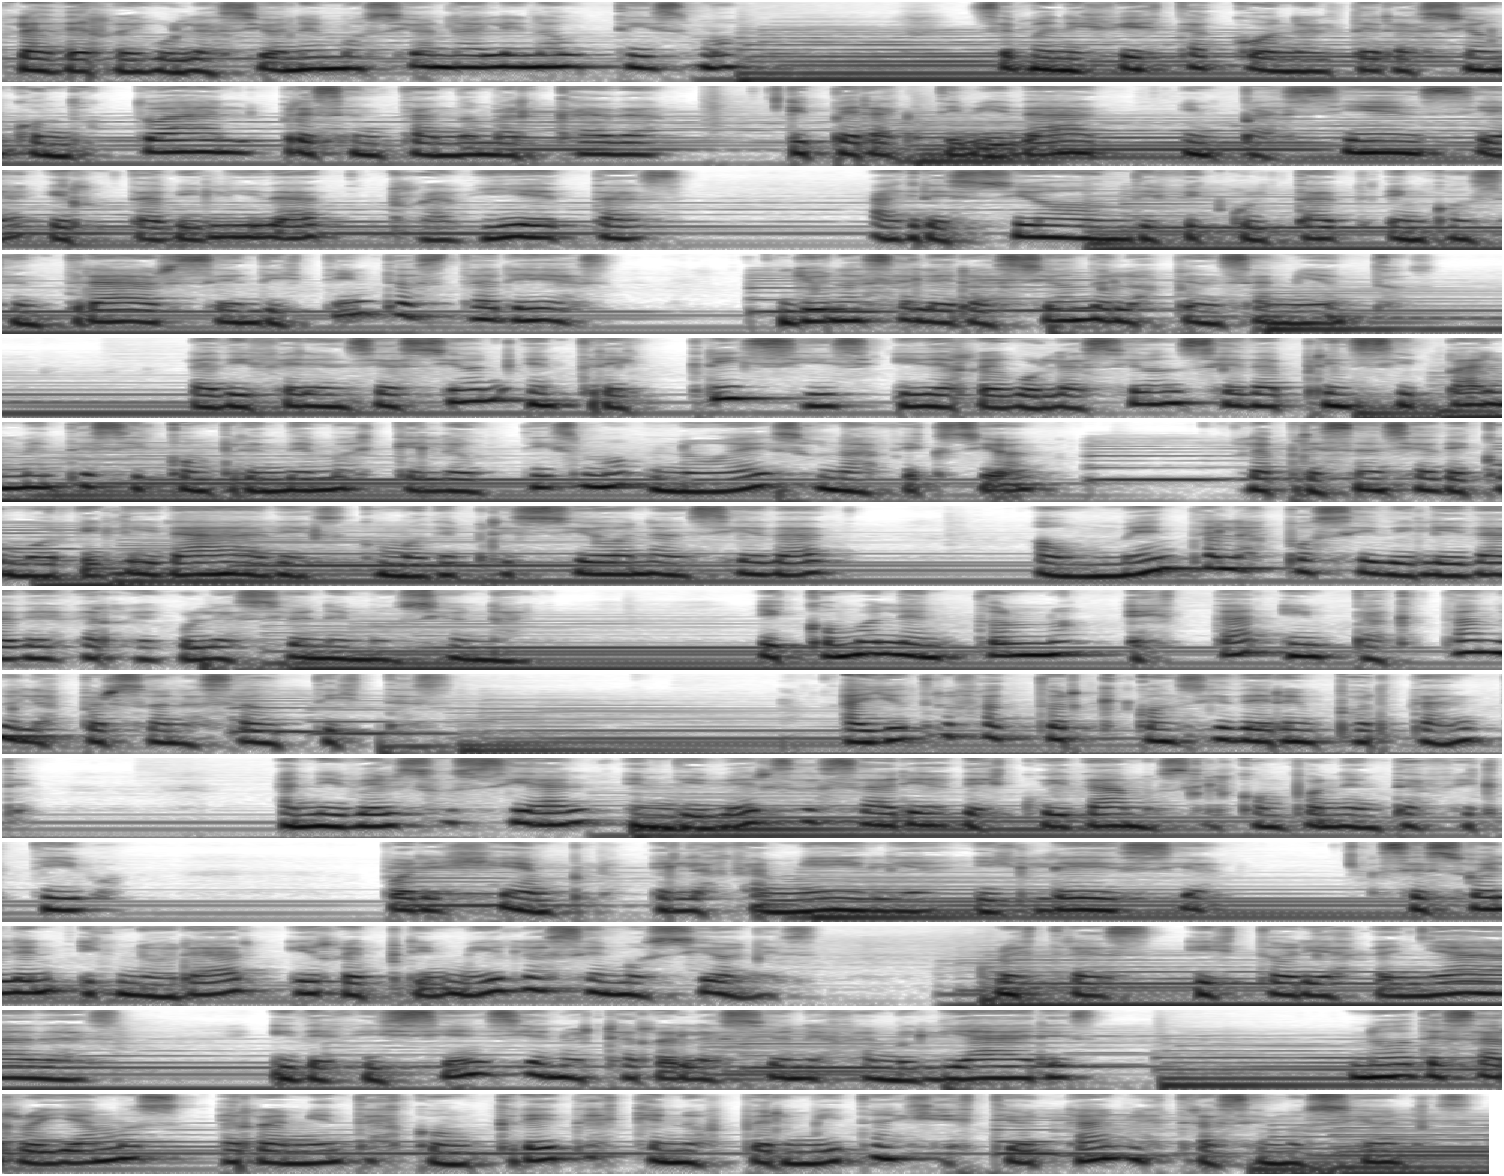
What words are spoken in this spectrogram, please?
La desregulación emocional en autismo se manifiesta con alteración conductual, presentando marcada hiperactividad, impaciencia, irritabilidad, rabietas, agresión, dificultad en concentrarse en distintas tareas y una aceleración de los pensamientos. La diferenciación entre crisis y desregulación se da principalmente si comprendemos que el autismo no es una afección. La presencia de comorbilidades como depresión, ansiedad, aumenta las posibilidades de regulación emocional y cómo el entorno está impactando a las personas autistas. Hay otro factor que considero importante. A nivel social, en diversas áreas descuidamos el componente afectivo. Por ejemplo, en la familia, iglesia, se suelen ignorar y reprimir las emociones, nuestras historias dañadas y deficiencia en nuestras relaciones familiares no desarrollamos herramientas concretas que nos permitan gestionar nuestras emociones.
